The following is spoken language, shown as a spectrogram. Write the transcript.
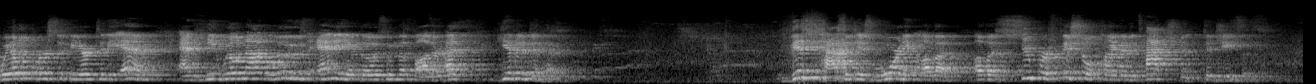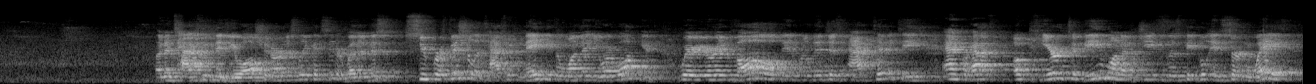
will persevere to the end, and he will not lose any of those whom the Father has given to him. This passage is warning of a, of a superficial kind of attachment to Jesus an attachment that you all should earnestly consider. Whether this superficial attachment may be the one that you are walking in, where you're involved in religious activity and perhaps appear to be one of Jesus' people in certain ways,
